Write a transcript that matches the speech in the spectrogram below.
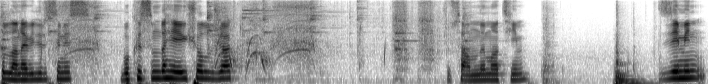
kullanabilirsiniz. Bu kısımda HQ olacak. Şu sandığımı atayım. Zemin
